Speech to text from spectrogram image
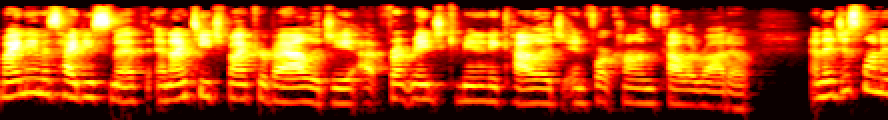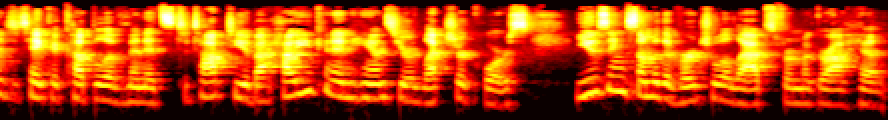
my name is Heidi Smith, and I teach microbiology at Front Range Community College in Fort Collins, Colorado. And I just wanted to take a couple of minutes to talk to you about how you can enhance your lecture course using some of the virtual labs from McGraw Hill.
